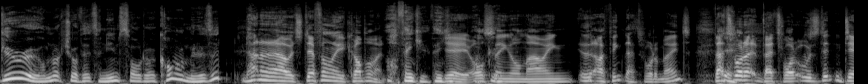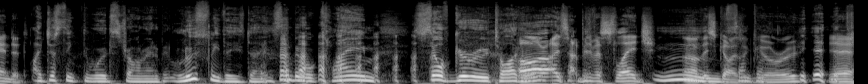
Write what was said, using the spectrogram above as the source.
Guru, I'm not sure if that's an insult or a compliment, is it? No, no, no. It's definitely a compliment. Oh, thank you, thank you. Yeah, all seeing, all knowing. I think that's what it means. That's Yeah. what it, that's what it was intended. I just think the word's thrown around a bit loosely these days. Some people claim self-guru title. Oh, it's a bit of a sledge. oh, mm, this guy's a guru. Yeah, Yeah,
